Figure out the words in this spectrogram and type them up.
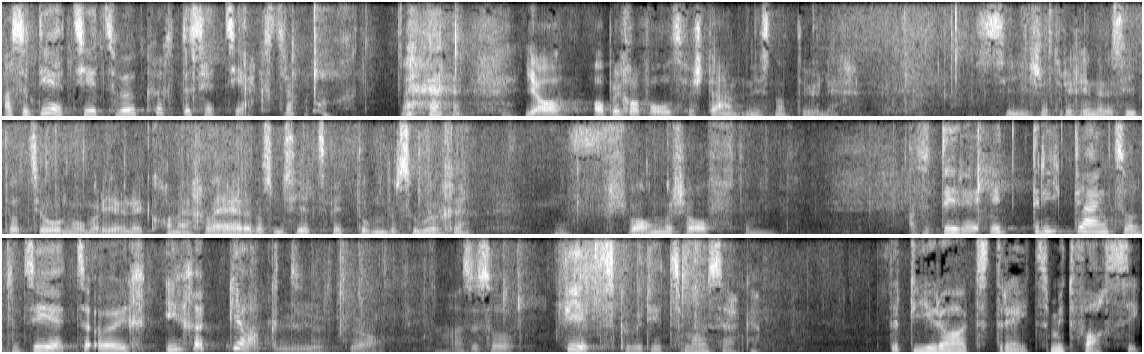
Also die hat sie jetzt wirklich, das hat sie extra gemacht. Ja, aber ich habe volles Verständnis natürlich. Sie ist natürlich in einer Situation, wo man ihr nicht kann erklären kann, dass man sie jetzt untersuchen will, auf Schwangerschaft und Also die hat nicht reingelenkt, sondern sie hat sie euch eingejagt. ja. Also so 40 würde ich jetzt mal sagen. Der Tierarzt dreht es mit Fassung.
